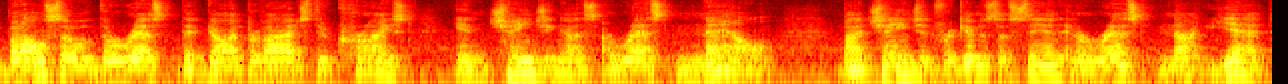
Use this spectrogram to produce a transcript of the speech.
but also the rest that God provides through Christ in changing us, a rest now by change and forgiveness of sin, and a rest not yet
